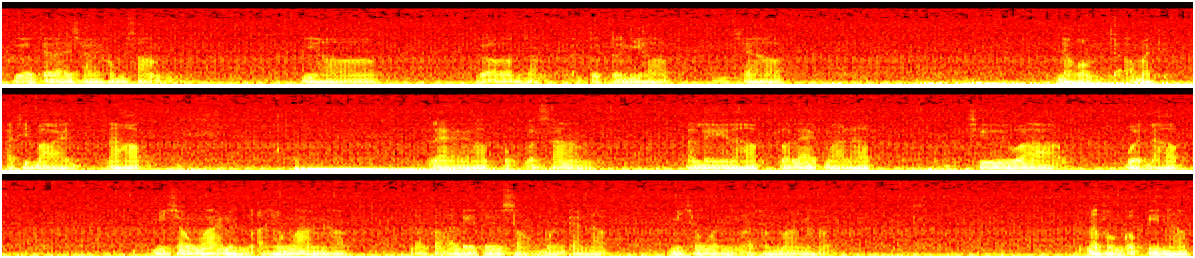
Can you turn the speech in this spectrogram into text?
เพื่อจะได้ใช้คำสั่งนี่ครับแล้วก็คำสั่งตัวตัวนี้ครับ ใช่ครับ เดี๋ยวผมจะเอามาอธิบายนะครับ แรกนะครับผมก็สร้าง array นะครับ ตัวแรกมานะครับชื่อว่า word นะครับ มีช่องว่างหนึ่งร้อช่องว่างนะครับ แล้วก็ array ตัวที่สองเหมือนกันครับ มีช่องว่างหนึ่งร้อช่องว่างนะครับ แล้วผมก็ปริ้นนะครับ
